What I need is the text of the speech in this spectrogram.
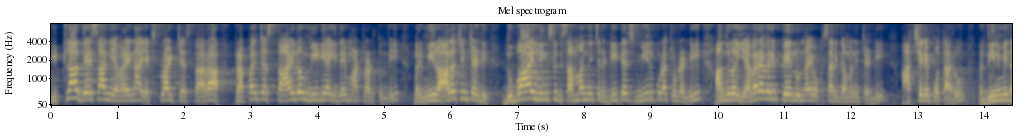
ఇట్లా దేశాన్ని ఎవరైనా ఎక్స్ప్లాయిట్ చేస్తారా? ప్రపంచ స్థాయిలో మీడియా ఇదే మాట్లాడుతుంది. మరి మీరు ఆలోచించండి. దుబాయ్ లింక్స్కి సంబంధించిన డీటెయిల్స్ మీరు కూడా చూడండి. అందులో ఎవరెవరి పేర్లు ఉన్నాయో ఒకసారి గమనించండి. ఆశ్చర్యపోతారు. మరి దీని మీద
